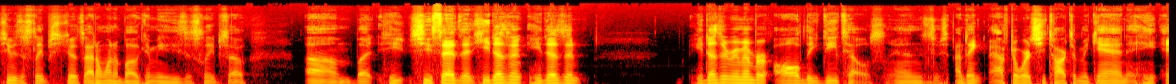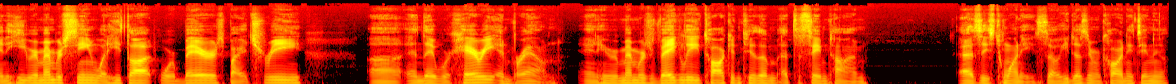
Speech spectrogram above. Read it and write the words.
She was asleep. She goes, "I don't want to bug him. He's asleep." So, um, but he she said that he doesn't he doesn't he doesn't remember all the details. And I think afterwards she talked to him again, and he and he remembers seeing what he thought were bears by a tree, uh, and they were hairy and brown. And he remembers vaguely talking to them at the same time as he's 20. So he doesn't recall anything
